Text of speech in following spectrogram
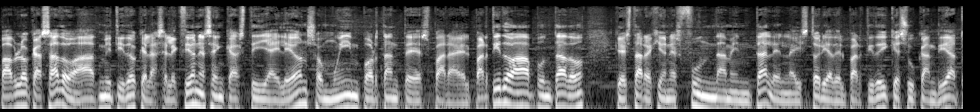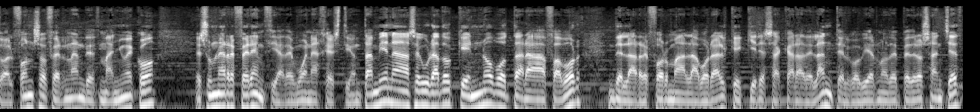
Pablo Casado ha admitido que las elecciones en Castilla y León son muy importantes para el partido. Ha apuntado que esta región es fundamental en la historia del partido y que su candidato, Alfonso Fernández Mañueco, es una referencia de buena gestión. También ha asegurado que no votará a favor de la reforma laboral que quiere sacar adelante el gobierno de Pedro Sánchez.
